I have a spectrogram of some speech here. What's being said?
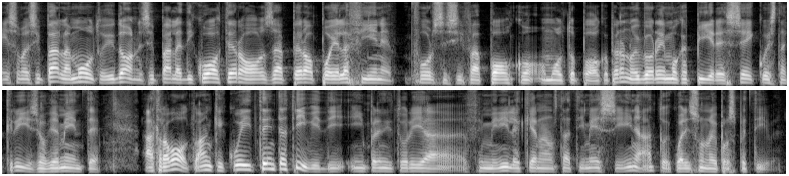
insomma, si parla molto di donne, si parla di quote rosa, però poi alla fine forse si fa poco o molto poco, però noi vorremmo capire se questa crisi ovviamente ha travolto anche quei tentativi di imprenditoria femminile che erano stati messi in atto e quali sono le prospettive.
